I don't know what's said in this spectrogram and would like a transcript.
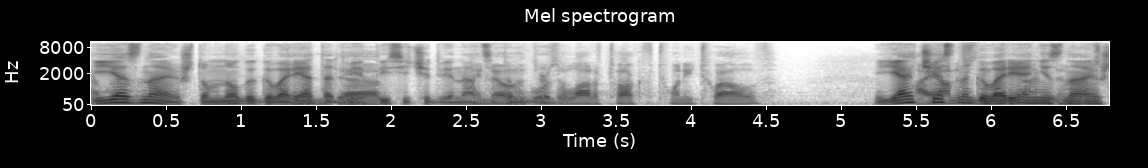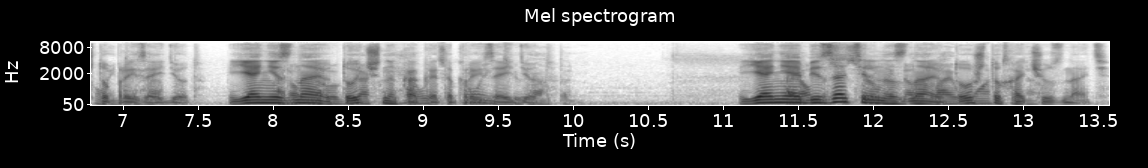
и я знаю, что много говорят о 2012 году. Я, честно говоря, не знаю, что произойдет. Я не знаю точно, как это произойдет. Я не обязательно знаю то, что хочу знать.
